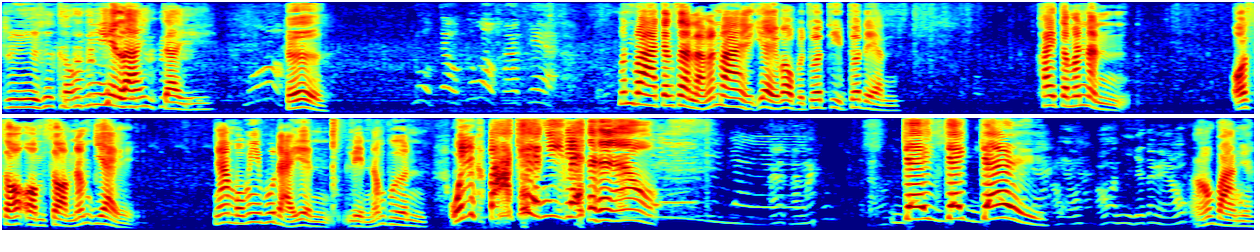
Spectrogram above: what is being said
หรือเขามีหลายใจเฮ้อมันว่าจังสันล่ะมันว่าให้ใหญ่เว้าไปทั่วทีบทั่วแดน ใครแต่มันนั่นอสออมสอมน้ำใหญ่ ย่ามบ่มีผู้ใดเห็นเล่นน้ำเพลินอุ้ยปลาเข่งอีกแล้วเอาทางไหมเย้เย้เย้เอาเอาเอาอันนี้เฮ็ดจังไงเอาเอาบานเนี่ย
